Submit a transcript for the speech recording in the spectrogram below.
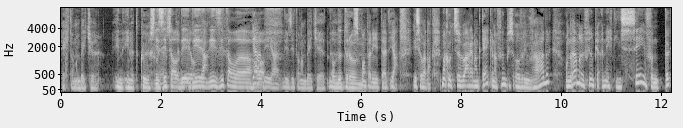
echt dan een beetje in, in het keurslijf Die zit al, en die, die, ja. die zit al eh, Ja half... die, ja, die zit al een beetje... Op de troon. Spontaniteit, ja, is er wat af. Maar goed, ze waren aan het kijken naar filmpjes over hun vader. Onder andere een filmpje uit 1970.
